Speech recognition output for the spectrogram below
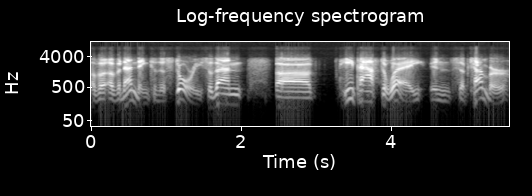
of, a, of an ending to this story. So then uh, he passed away in September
